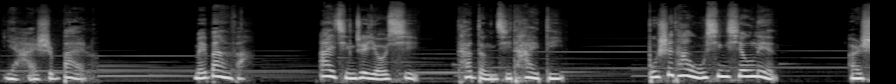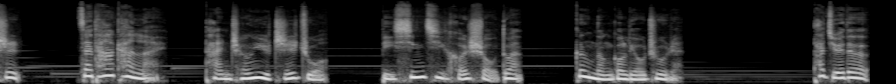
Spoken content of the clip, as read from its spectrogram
也还是败了。没办法。爱情这游戏，它等级太低，不是他无心修炼，而是，在他看来，坦诚与执着，比心计和手段，更能够留住人。他觉得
